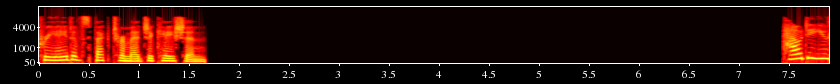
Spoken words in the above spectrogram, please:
Creative Spectrum Education. How do you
